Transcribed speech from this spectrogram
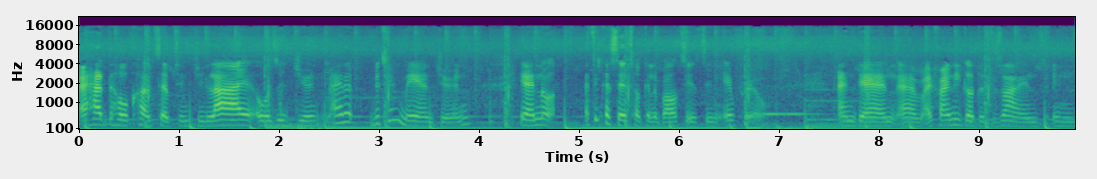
I had the whole concept in July or was it June? I between May and June. Yeah, no, I think I started talking about it in April, and then um, I finally got the designs in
